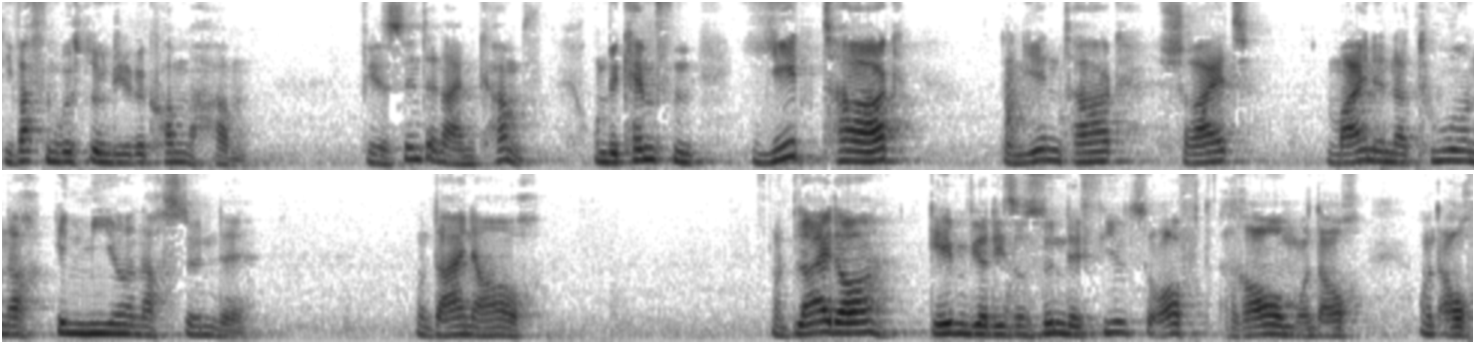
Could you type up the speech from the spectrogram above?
die Waffenrüstung, die wir bekommen haben. Wir sind in einem Kampf. Und wir kämpfen jeden Tag, denn jeden Tag schreit meine Natur nach, in mir nach Sünde. Und deine auch. Und leider geben wir dieser Sünde viel zu oft Raum und auch, und auch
